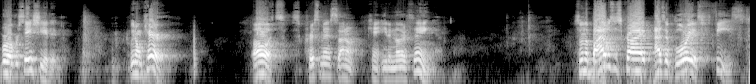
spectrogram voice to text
We're oversatiated. We don't care. Oh, it's, it's Christmas. I don't can't eat another thing. So when the Bible is described as a glorious feast,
